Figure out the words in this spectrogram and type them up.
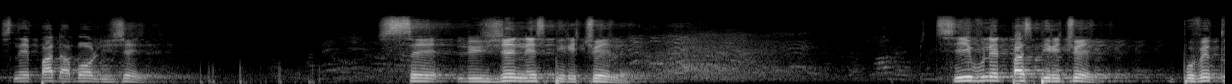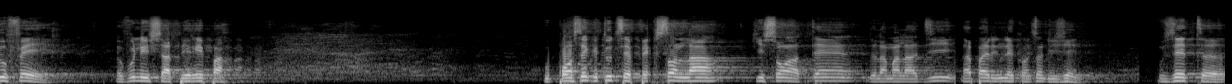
ce n'est pas d'abord l'hygiène. C'est l'hygiène spirituelle. Si vous n'êtes pas spirituel, vous pouvez tout faire, vous n'échapperez pas. Vous pensez que toutes ces personnes-là qui sont atteintes de la maladie n'ont pas réuni les conditions d'hygiène. Vous êtes euh,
